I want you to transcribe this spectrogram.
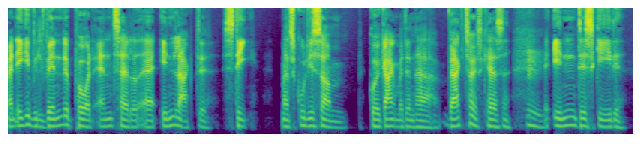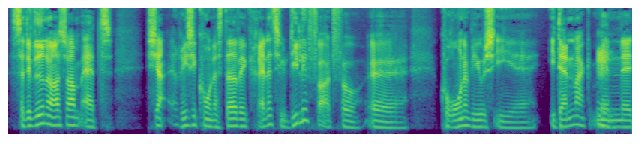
man ikke ville vente på, at antallet af indlagte steg. Man skulle ligesom gå i gang med den her værktøjskasse, mm. inden det skete. Så det vidner også om, at risikoen er stadigvæk relativt lille for at få øh, coronavirus i, øh, i Danmark, mm. men øh,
